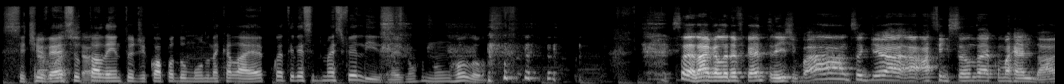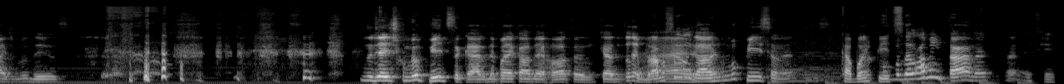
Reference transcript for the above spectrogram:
Se tivesse o talento de Copa do Mundo naquela época, teria sido mais feliz, mas não, não rolou. Será? A galera ficar triste. Tipo, ah, não sei o que, a, a ficção tá como a realidade, meu Deus. no dia a gente comeu pizza, cara, depois daquela derrota. Não quero lembrar, mas foi é. legal, a gente comeu pizza, né? Acabou em pizza. Poder lamentar, né? É, enfim.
